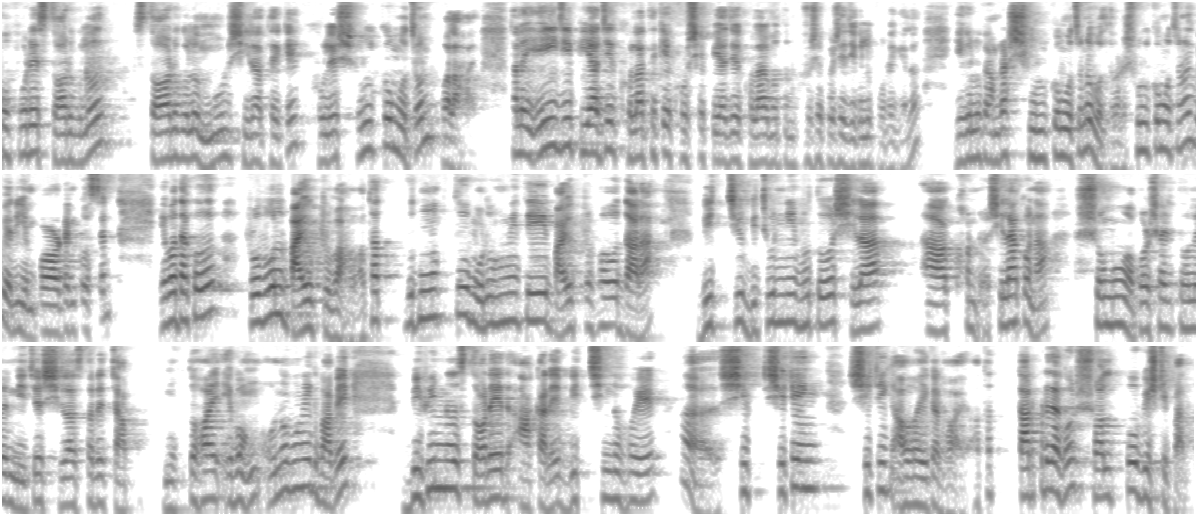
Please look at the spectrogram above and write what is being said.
ওপরের স্তরগুলো স্তরগুলো মূল শিলা থেকে খুলে শুল্ক মোচন বলা হয়। তাহলে এই যে পেঁয়াজের খোলা থেকে খসে পেঁয়াজের খোলার মতন খসে খসে যেগুলো পড়ে গেল, এগুলোকে আমরা শুল্ক মোচনও বলতে পারি। শুল্ক মোচনও ভেরি ইম্পর্টেন্ট কোশ্চেন এবার দেখো প্রবল বায়ুপ্রবাহ, অর্থাৎ উন্মুক্ত মরুভূমিতে বায়ু প্রবাহ দ্বারা বিচ্ছু বিচূর্ণীভূত শিলা শিলাকণা সমূহ অপসারিত হলে নিচের শিলাস্তরের চাপ মুক্ত হয় এবং অনুভূমিকভাবে বিভিন্ন স্তরের আকারে বিচ্ছিন্ন হয়ে শিটিং শিটিং আবহাওয়িকার হয়। অর্থাৎ তারপরে দেখো স্বল্প বৃষ্টিপাত।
